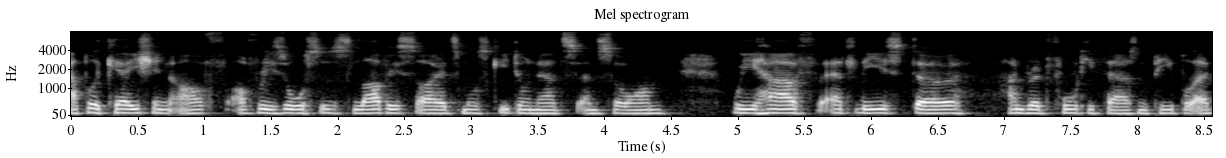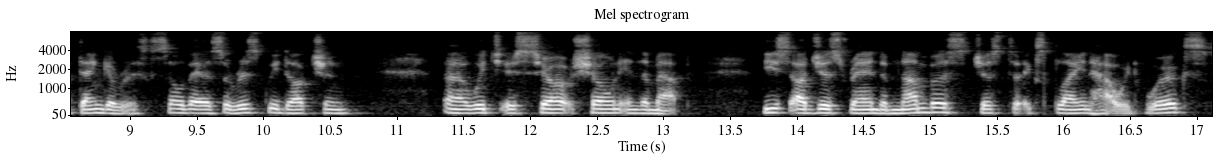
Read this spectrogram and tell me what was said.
application of, of resources, larvicides, mosquito nets and so on, we have at least uh, 140,000 people at dengue risk. So there's a risk reduction uh, which is show, shown in the map. These are just random numbers just to explain how it works.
